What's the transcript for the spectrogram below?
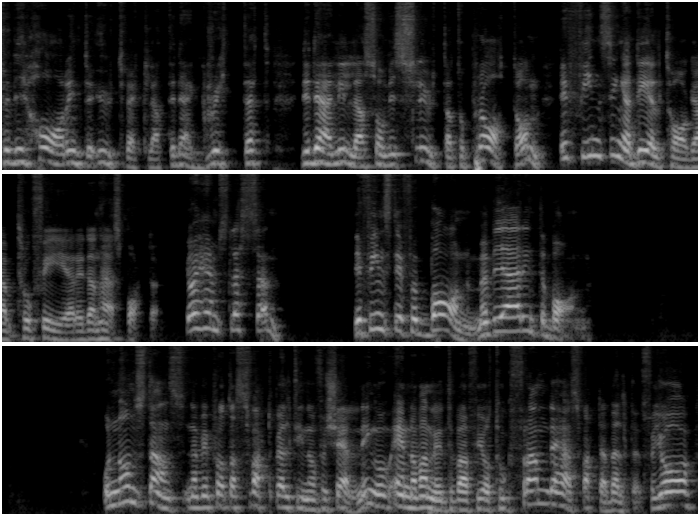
för vi har inte utvecklat det där grittet, det där lilla som vi slutat att prata om. Det finns inga deltagartroféer i den här sporten. Jag är hemskt ledsen. Det finns det för barn, men vi är inte barn. Och någonstans när vi pratar svart bälte inom försäljning och en av anledningarna till varför jag tog fram det här svarta bältet, för jag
